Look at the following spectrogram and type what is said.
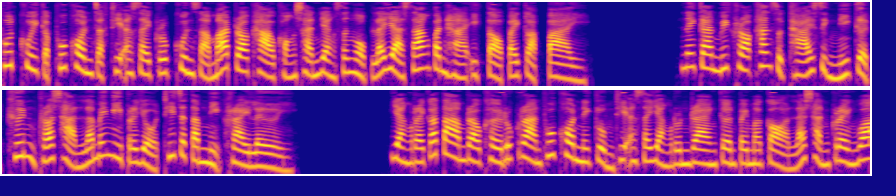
พูดคุยกับผู้คนจากทีอังไซกรุ๊ปคุณสามารถรอข่าวของฉันอย่างสงบและอย่าสร้างปัญหาอีกต่อไปกลับไป ในการวิเคราะห์ขั้นสุดท้ายสิ่งนี้เกิดขึ้น เพราะฉันและไม่มีประโยชน์ที่จะตำหนิใครเลย อย่างไรก็ตามเราเคยรุกรานผู้คนในกลุ่มที่อังไซอย่างรุนแรงเกินไปมาก่อน และฉันเกรงว่า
